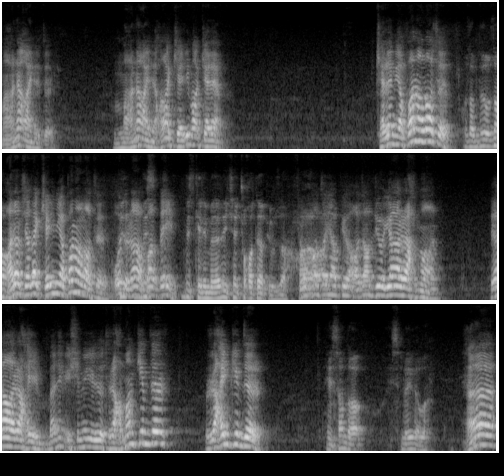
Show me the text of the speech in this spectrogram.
mana aynıdır. Mana aynı. Ha kerim ha kerem. Kerem yapan Allah'tır. O zaman, o zaman Arapçada kerim yapan Allah'tır. Odur ha Biz- bak değil. biz kelimelerin içine çok hata yapıyoruz ha. Çok Ha, hata yapıyor. Adam diyor ya Rahman. Ya Rahim. Benim işimi yürüt. Rahman kimdir? Rahim kimdir? İnsan da isimleri de var. He.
